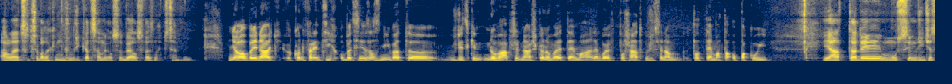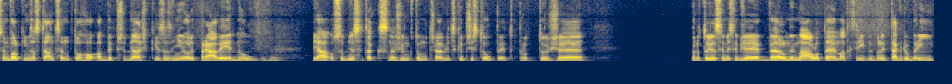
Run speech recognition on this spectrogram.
ale co třeba taky můžou říkat sami o sobě a o své značce. Mm-hmm. Mělo by na konferencích obecně zaznívat eh, vždycky nová přednáška, nové téma, nebo je v pořádku, že se nám to témata opakují? Já tady musím říct, že jsem velkým zastáncem toho, aby přednášky zaznívaly právě jednou. Mm-hmm. Já osobně se tak snažím k tomu třeba vždycky přistoupit, protože protože si myslím, že je velmi málo témat, který by byly tak dobrý,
